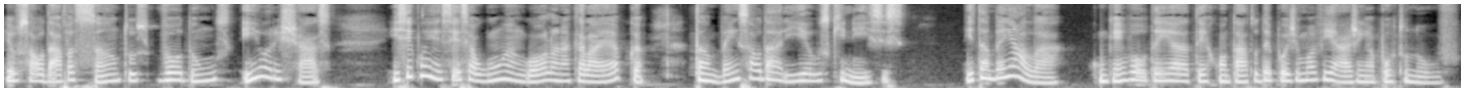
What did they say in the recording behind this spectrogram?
eu saudava santos, voduns e orixás e se conhecesse algum Angola naquela época, também saudaria os quinices. E também Alá, com quem voltei a ter contato depois de uma viagem a Porto Novo.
